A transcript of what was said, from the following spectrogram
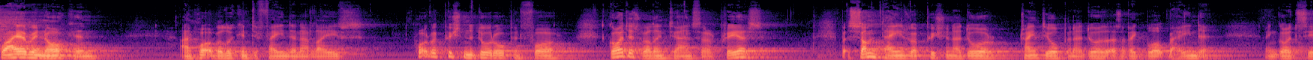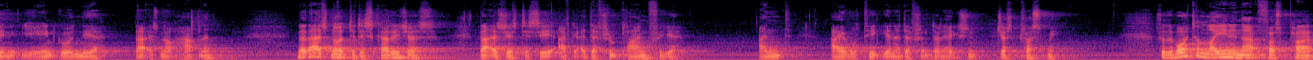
Why are we knocking? And what are we looking to find in our lives? What are we pushing the door open for? God is willing to answer our prayers. But sometimes we're pushing a door, trying to open a door that there's a big block behind it, and God's saying, You ain't going there. That is not happening. Now, that's not to discourage us. That is just to say, I've got a different plan for you, and I will take you in a different direction. Just trust me. So, the bottom line in that first part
